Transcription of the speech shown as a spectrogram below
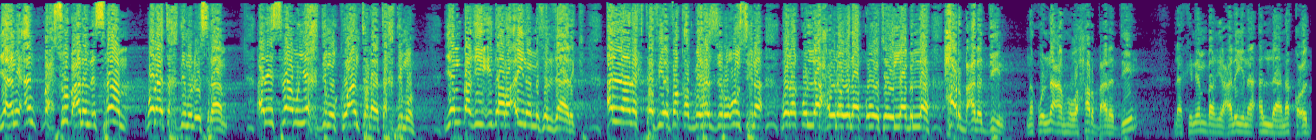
يعني أنت محسوب على الإسلام ولا تخدم الإسلام. الإسلام يخدمك وأنت لا تخدمه. ينبغي إذا رأينا مثل ذلك ألا نكتفي فقط بهز رؤوسنا ونقول لا حول ولا قوة إلا بالله حرب على الدين. نقول نعم هو حرب على الدين لكن ينبغي علينا ألا نقعد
